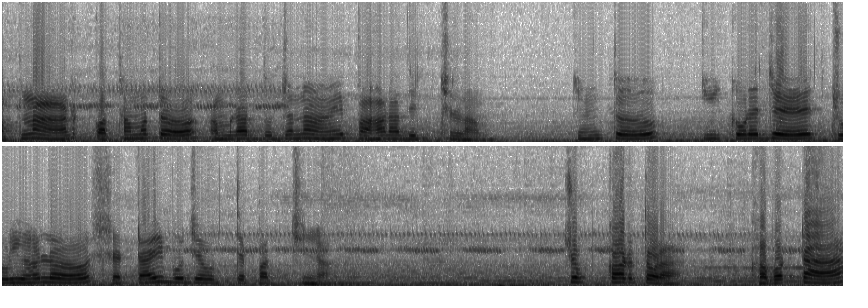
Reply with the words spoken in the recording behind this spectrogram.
আপনার কথা মতো আমরা দুজনাই পাহারা দিচ্ছিলাম, কিন্তু কি করে যে চুরি হলো সেটাই বুঝে উঠতে পারছি না। চুপ কর তোরা। খবরটা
